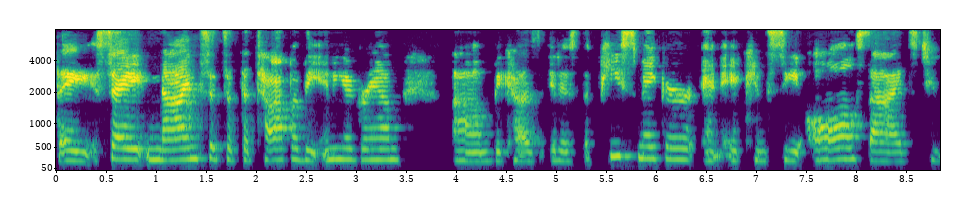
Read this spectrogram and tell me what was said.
they say. Nine sits at the top of the Enneagram um, because it is the peacemaker and it can see all sides to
